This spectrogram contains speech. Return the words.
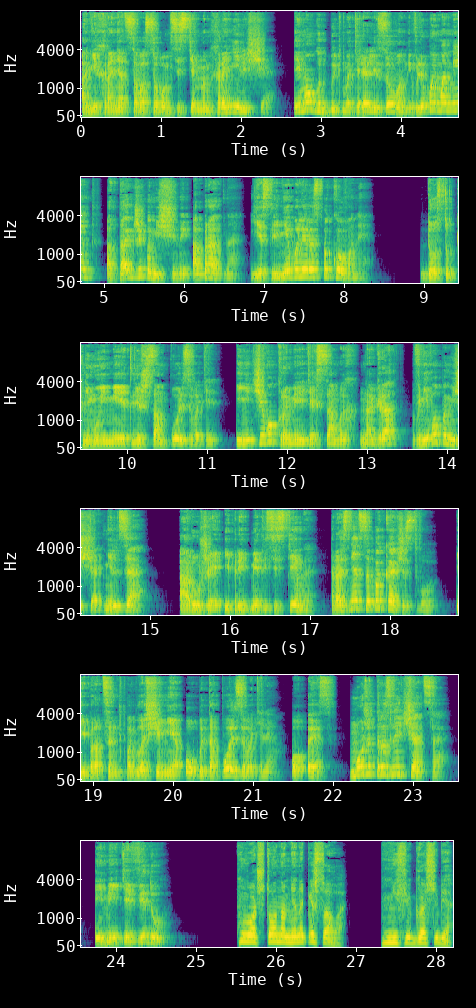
Они хранятся в особом системном хранилище и могут быть материализованы в любой момент, а также помещены обратно, если не были распакованы. Доступ к нему имеет лишь сам пользователь, и ничего кроме этих самых наград в него помещать нельзя. Оружие и предметы системы разнятся по качеству, и процент поглощения опыта пользователя, ОС, может различаться. Имейте в виду. Вот что она мне написала. Нифига себе.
